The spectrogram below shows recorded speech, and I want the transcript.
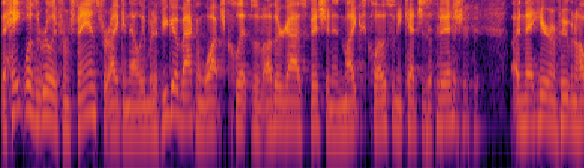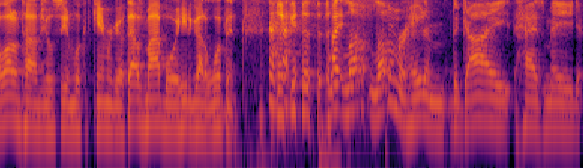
the hate wasn't really from fans for Iaconelli, but if you go back and watch clips of other guys fishing and Mike's close and he catches a fish and they hear him pooping, a lot of times you'll see him look at the camera and go, if that was my boy, he'd have got a whooping. love, love him or hate him, the guy has made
